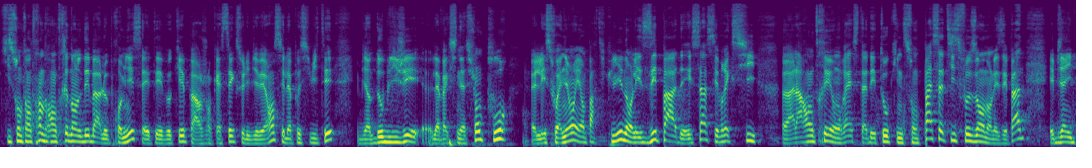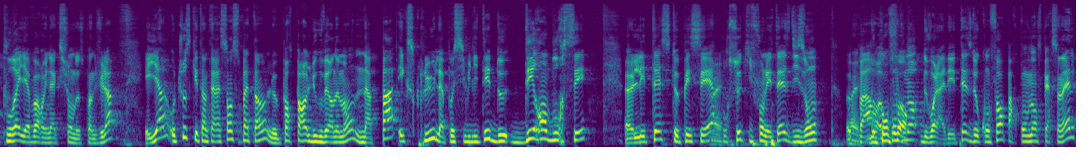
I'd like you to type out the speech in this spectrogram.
qui sont en train de rentrer dans le débat. Le premier, ça a été évoqué par Jean Castex, Olivier Véran, c'est la possibilité eh bien d'obliger la vaccination pour les soignants et en particulier dans les EHPAD. Et ça, c'est vrai que si euh, à la rentrée on reste à des taux qui ne sont pas satisfaisants dans les EHPAD, eh bien il pourrait y avoir une action de ce point de vue-là. Et il y a autre chose qui est intéressant ce matin, le porte-parole du gouvernement n'a pas exclu la possibilité de dérembourser euh, les tests PCR pour ceux qui font les tests, disons, par de confort. Voilà, des tests de confort par convenance personnelle.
